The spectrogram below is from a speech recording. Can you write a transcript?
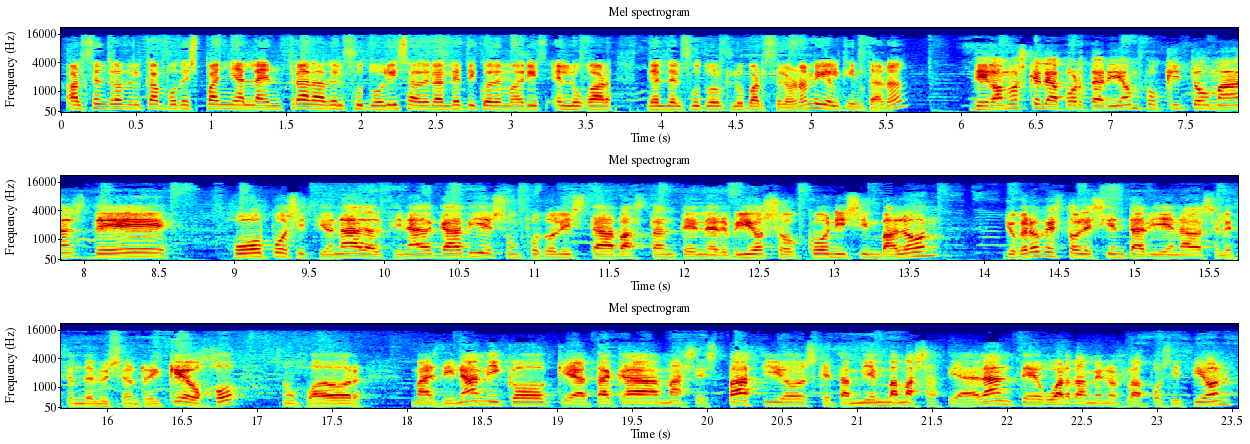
al centro del campo de España la entrada del futbolista del Atlético de Madrid en lugar del del Fútbol Club Barcelona, Miguel Quintana? Digamos que le aportaría un poquito más de juego posicional. Al final Gaby es un futbolista bastante nervioso con y sin balón. Yo creo que esto le sienta bien a la selección de Luis Enrique. Ojo, es un jugador más dinámico, que ataca más espacios, que también va más hacia adelante, guarda menos la posición.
